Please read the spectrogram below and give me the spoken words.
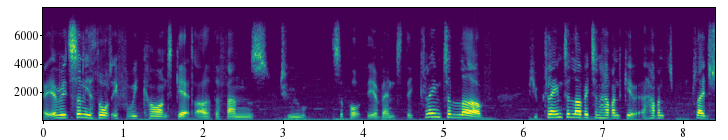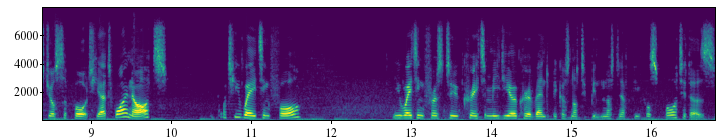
It's only a thought if we can't get other fans to support the event they claim to love. If you claim to love it and haven't haven't pledged your support yet, why not? What are you waiting for? Are you waiting for us to create a mediocre event because not, not enough people supported us?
